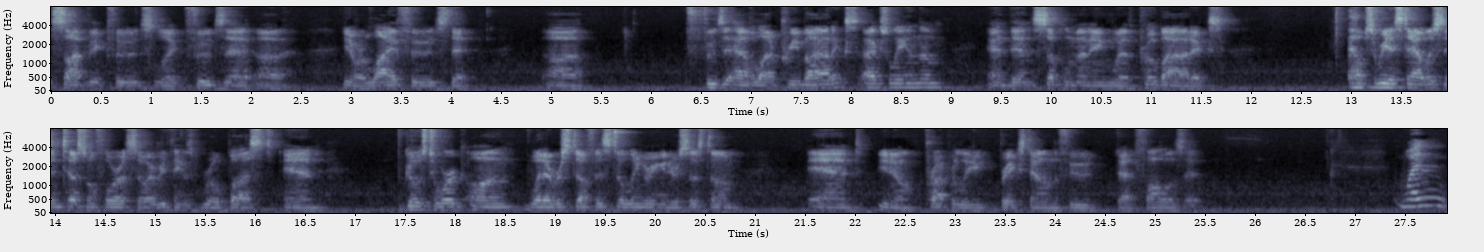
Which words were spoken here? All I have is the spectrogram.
sattvic foods like foods that uh, you know are live foods that uh, foods that have a lot of prebiotics actually in them and then supplementing with probiotics helps reestablish the intestinal flora so everything's robust and goes to work on whatever stuff is still lingering in your system and you know properly breaks down the food that follows it one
